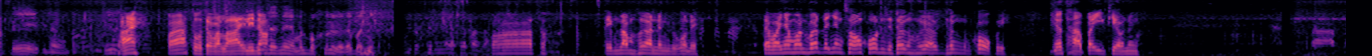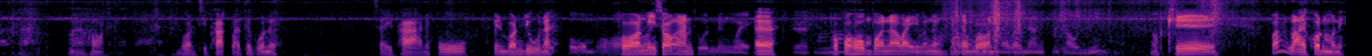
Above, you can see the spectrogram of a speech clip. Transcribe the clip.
ดเซ่พี่น้องไปป้าตัวแต่ว่าลายลีเนาะแต่เนี่ยมันบ่คือเลยนะบัดนี้ป้าตัวเต็มลำเฮือหนึ่งทุกคนเลยแต่ว่ายังมันเบิดได้ยังสองคนอยู่เทิงเฮือเทิงโคกพี่เดี๋ยวถาไปอีกเที่ยวหนึ่งอะมาหอดบอลสิพักแล้วทุกคนเลยใส่ผ้าเนี่ยปูเป็นบอลอยู่นะพอผมพอพอมันมีสองอันทุนหนึ่งไว้เออพกผ้าห่มพอเอาไว้วันหนึ่งมันจังบอลเอาไว้นั่งกินข้าวอยู่นี่โอเคว้าหลายคนมานี่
